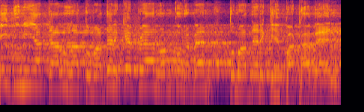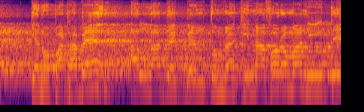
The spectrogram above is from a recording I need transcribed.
এই দুনিয়াতে আল্লাহ তোমাদেরকে প্রেরণ করবেন, তোমাদেরকে পাঠাবেন। কেন পাঠাবেন? আল্লাহ দেখবেন তোমরা কি নাফরমানিতে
